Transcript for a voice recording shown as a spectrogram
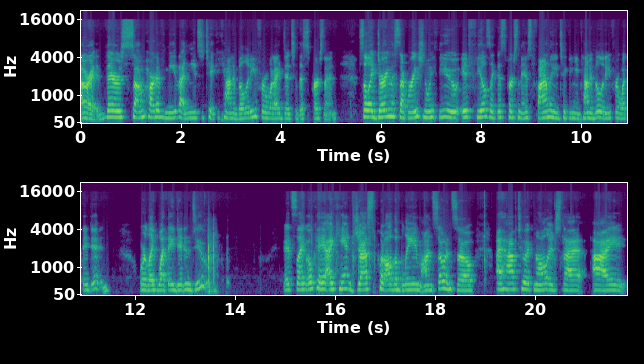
all right, there's some part of me that needs to take accountability for what I did to this person. So, like during the separation with you, it feels like this person is finally taking accountability for what they did or like what they didn't do. It's like, okay, I can't just put all the blame on so and so. I have to acknowledge that I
